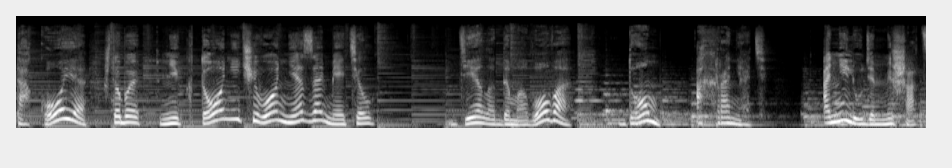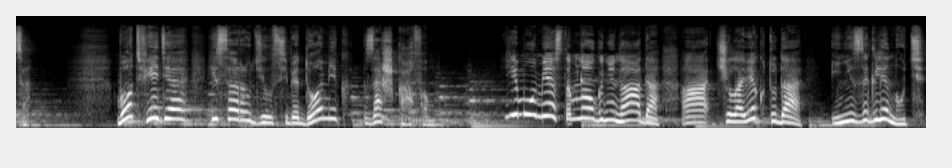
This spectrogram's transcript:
Такое, чтобы никто ничего не заметил. Дело домового – дом охранять, а не людям мешаться. Вот Федя и соорудил себе домик за шкафом. Ему места много не надо, а человек туда и не заглянуть.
